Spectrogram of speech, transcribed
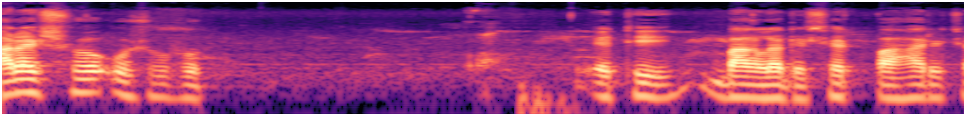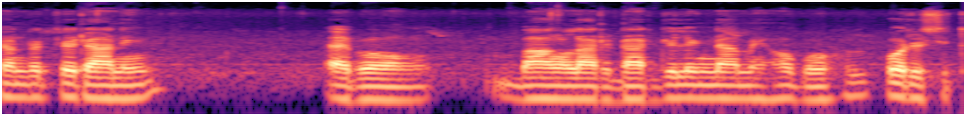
আড়াইশো উঁচু ফুট। এটি বাংলাদেশের পাহাড়ি সৌন্দর্যের রানী এবং বাংলার দার্জিলিং নামে বহুল পরিচিত।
